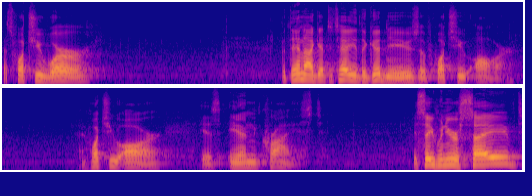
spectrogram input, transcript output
That's what you were. But then I get to tell you the good news of what you are. And what you are is in Christ. You see, when you're saved,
